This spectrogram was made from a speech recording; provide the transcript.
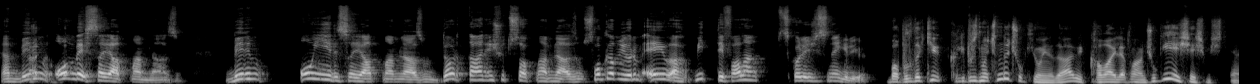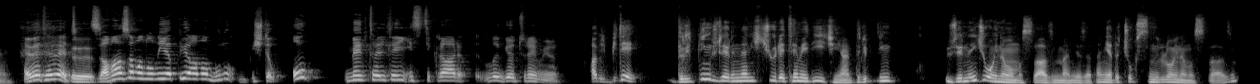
Yani benim 15 sayı atmam lazım. Benim 17 sayı atmam lazım. 4 tane şut sokmam lazım. Sokamıyorum eyvah bitti falan psikolojisine giriyor. Bubble'daki Clippers maçında çok iyi oynadı abi. Kavayla falan çok iyi eşleşmişti yani. Evet evet. Ee, zaman zaman onu yapıyor ama bunu işte o mentaliteyi istikrarlı götüremiyor. Abi bir de dribbling üzerinden hiç üretemediği için yani dribbling üzerine hiç oynamaması lazım bence zaten ya da çok sınırlı oynaması lazım.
